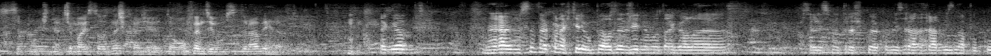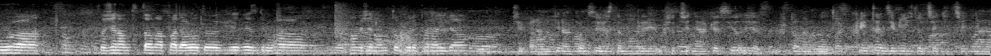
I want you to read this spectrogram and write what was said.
Se poučíte třeba i z toho dneška, že to ofenzivou se to dá vyhrát. tak já Nehrali, my jsme to jako nechtěli úplně otevřít nebo tak, ale chtěli jsme trošku jako hrát, hrát víc na puku a to, že nám to tam napadalo, to je věc druhá. Doufám, že nám to bude padat dál. Připadalo ti na konci, že jste mohli ušetřit nějaké síly, že už to nebylo tak intenzivní v té třetí třetí možná?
